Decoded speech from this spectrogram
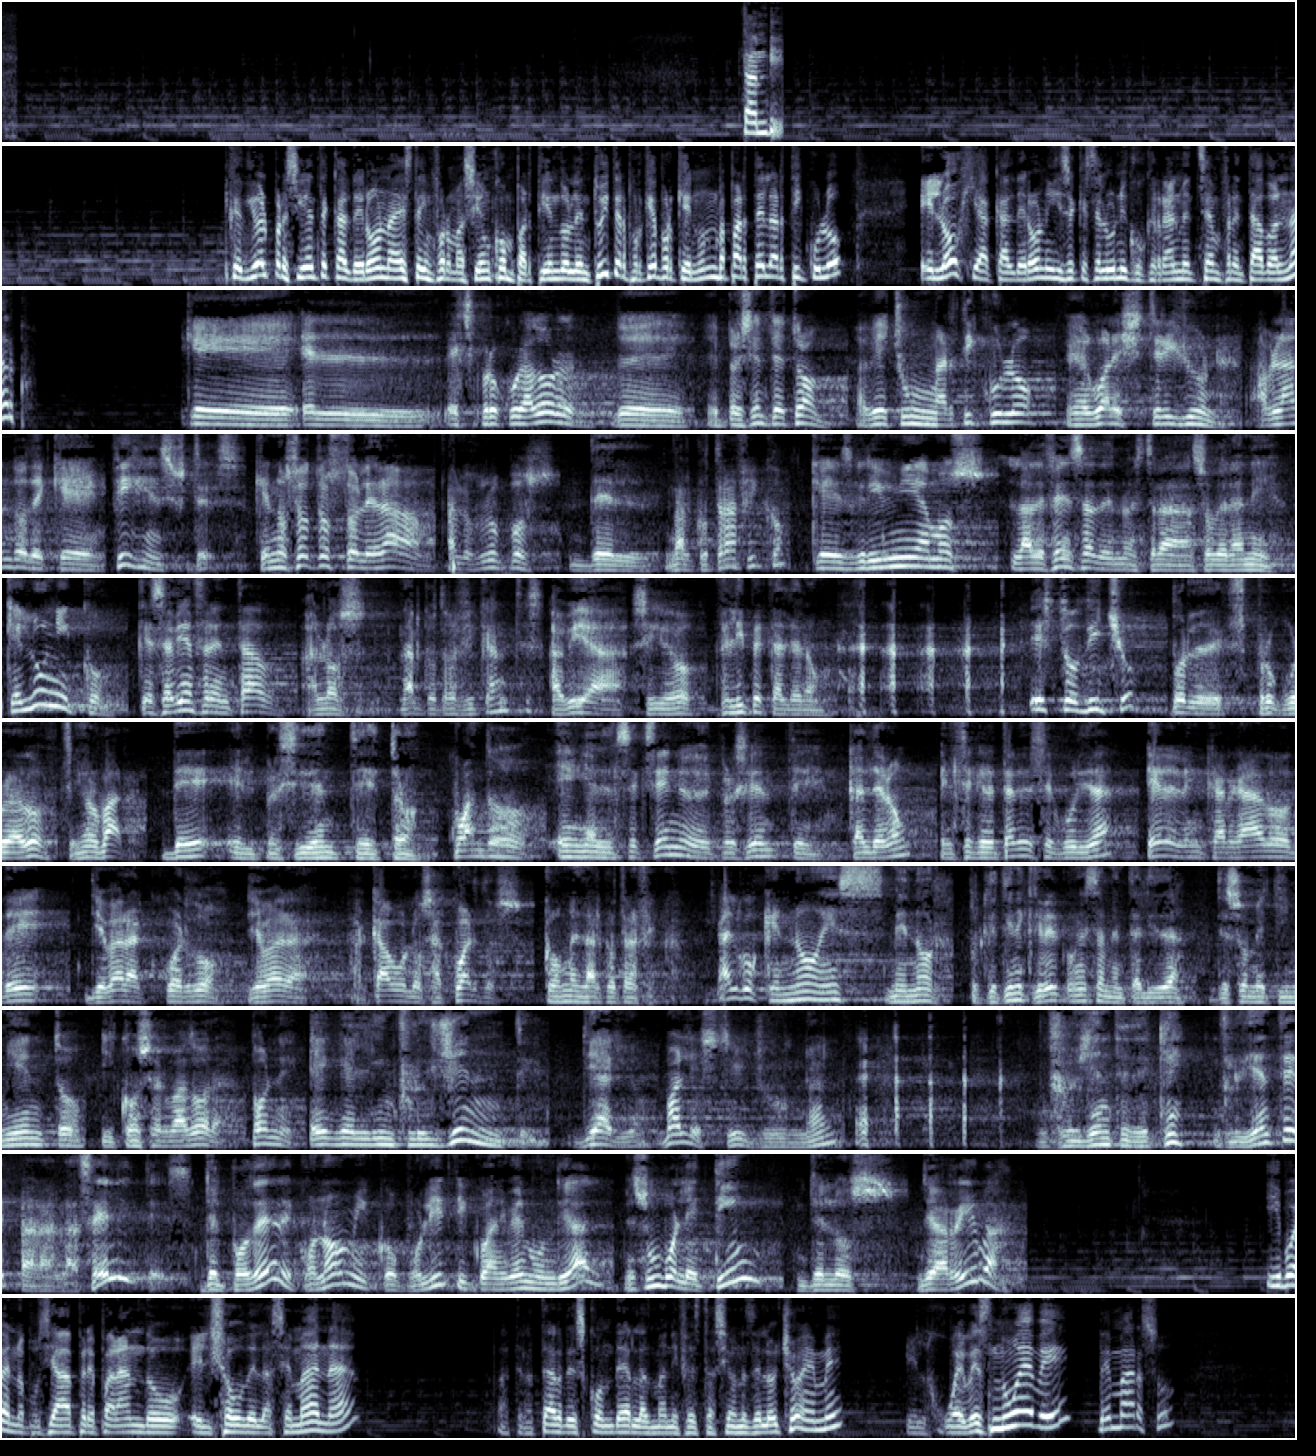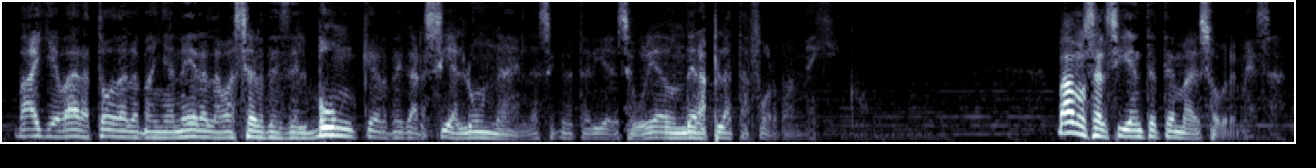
También que dio el presidente Calderón a esta información compartiéndola en Twitter. ¿Por qué? Porque en una parte del artículo elogia a Calderón y dice que es el único que realmente se ha enfrentado al narco que el ex procurador del presidente Trump había hecho un artículo en el Wall Street Journal hablando de que, fíjense ustedes, que nosotros tolerábamos a los grupos del narcotráfico, que esgrimíamos la defensa de nuestra soberanía, que el único que se había enfrentado a los narcotraficantes había sido Felipe Calderón. Esto dicho por el ex procurador, señor Barr del presidente Trump. Cuando en el sexenio del presidente Calderón, el secretario de Seguridad era el encargado de llevar a llevar a cabo los acuerdos con el narcotráfico. Algo que no es menor, porque tiene que ver con esa mentalidad de sometimiento y conservadora. Pone en el influyente diario Wall Street Journal ¿Influyente de qué? Influyente para las élites del poder económico, político a nivel mundial. Es un boletín de los de arriba. Y bueno, pues ya preparando el show de la semana, para tratar de esconder las manifestaciones del 8M, el jueves 9 de marzo va a llevar a toda la mañanera, la va a hacer desde el búnker de García Luna en la Secretaría de Seguridad, donde era Plataforma México. Vamos al siguiente tema de sobremesa.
